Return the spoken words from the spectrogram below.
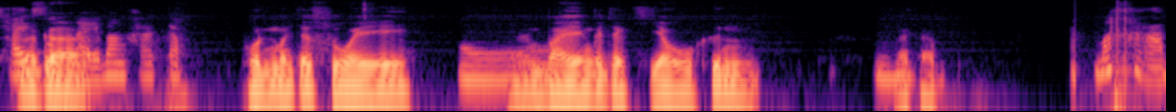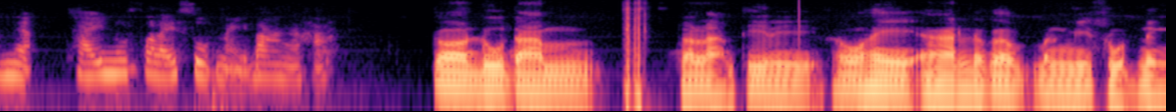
ใช้แล้วก็สูตรไหนบ้างคะกับ ผลมันจะสวยโอ้ใบมันก็จะเขียวขึ้นอืมนะครับมะขามเนี่ย ใช้นุชฟอร์ไลสูตรไหนบ้างอะคะก็ดูตามสลากที่เขาให้อ่านแล้วก็มันมีสูตรหนึ่ง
